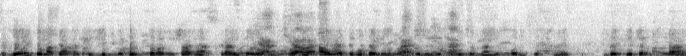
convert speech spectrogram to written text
Gdy domagano się szybkiego stowarzyszania krajów działa a one tego też tak. były zeznaniów politycznych bezpieczeństwa,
